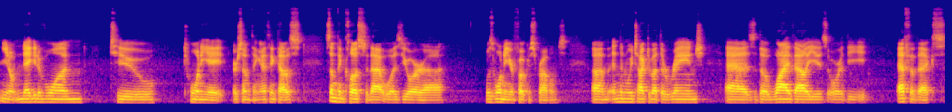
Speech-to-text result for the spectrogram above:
you know negative one to 28 or something. I think that was something close to that was your uh, was one of your focus problems. Um, and then we talked about the range as the y values or the f of x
